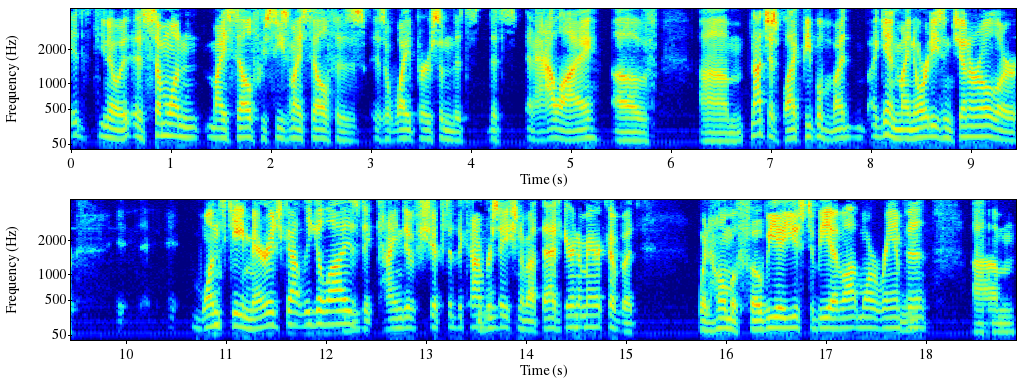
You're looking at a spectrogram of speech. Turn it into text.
it's you know as someone myself who sees myself as as a white person that's that's an ally of, um, not just black people but my, again minorities in general or. Eh, eh, once gay marriage got legalized, mm-hmm. it kind of shifted the mm-hmm. conversation about that here in America. But when homophobia used to be a lot more mm-hmm. rampant, um,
